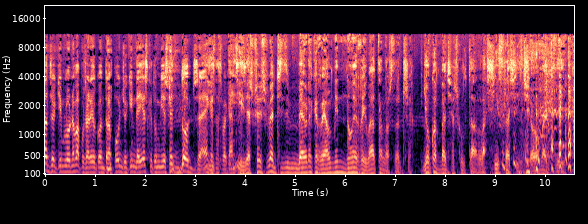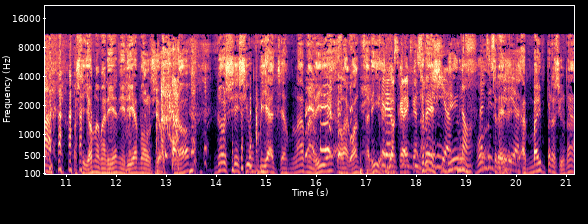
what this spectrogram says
el Joaquim Luna va posar-hi el contrapunt. Joaquim, deies que tu en havies fet 12, eh, aquestes vacances. I després vaig veure que realment no he arribat a les 12. Jo quan vaig escoltar les xifres i això vaig dir... Hosti, jo amb la Maria aniria a molts llocs, però no sé si un viatge amb la Maria l'aguantaria. Jo crec que no. discutiria? 3.000 No. fo- Ens tres- discutiria. Em va impressionar,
